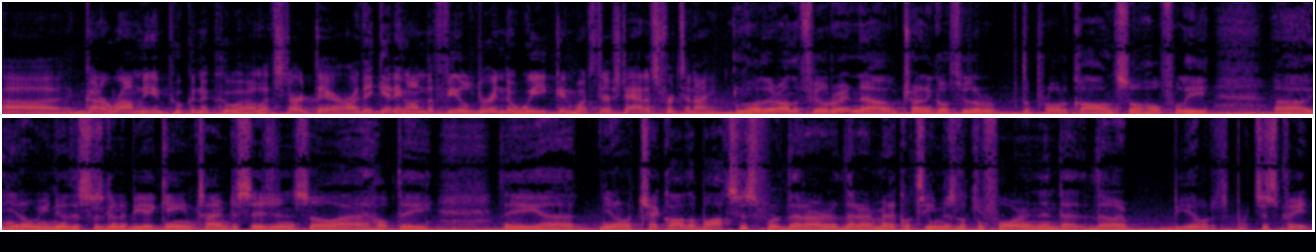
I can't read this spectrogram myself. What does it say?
uh, Gunner Romney, and Puka Nacua. Let's start there. Are they getting on the field during the week, and what's their status for tonight? Well, they're on the field right now, trying to go through the, the protocol, and so hopefully, uh, you know, we knew this was going to be a game time decision, so I hope they they uh, you know check all the boxes for that our that our medical team is looking for, and then they'll be able to participate.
